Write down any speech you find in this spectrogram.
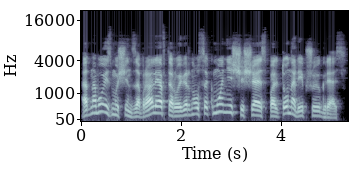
Одного из мужчин забрали, а второй вернулся к Моне, счищая с пальто налипшую грязь.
